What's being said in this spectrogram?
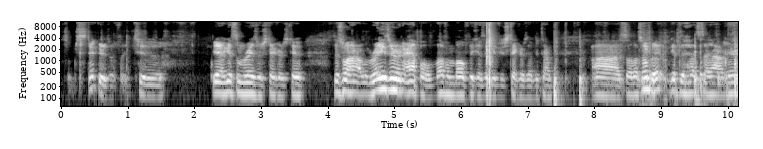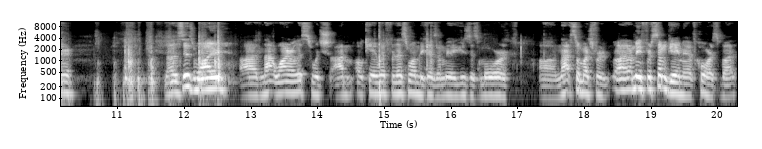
some stickers with it too. Yeah, I get some Razer stickers too. This one, Razer and Apple, love them both because they give you stickers every time. Uh, so let's open it. Get the headset out here. Now this is wired, uh, not wireless, which I'm okay with for this one because I'm going to use this more. Uh, not so much for, uh, I mean, for some gaming, of course, but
